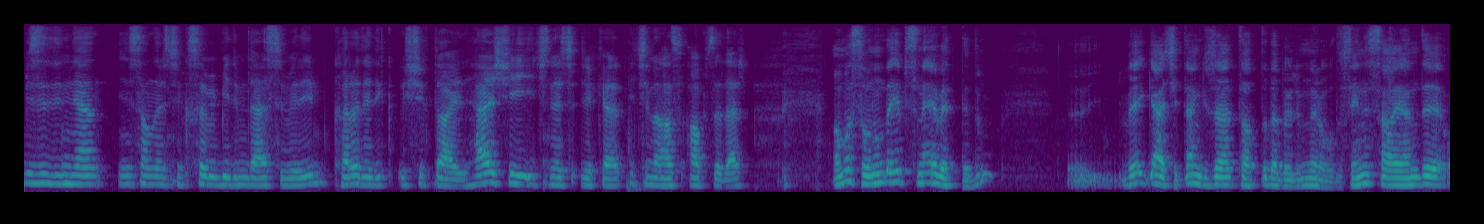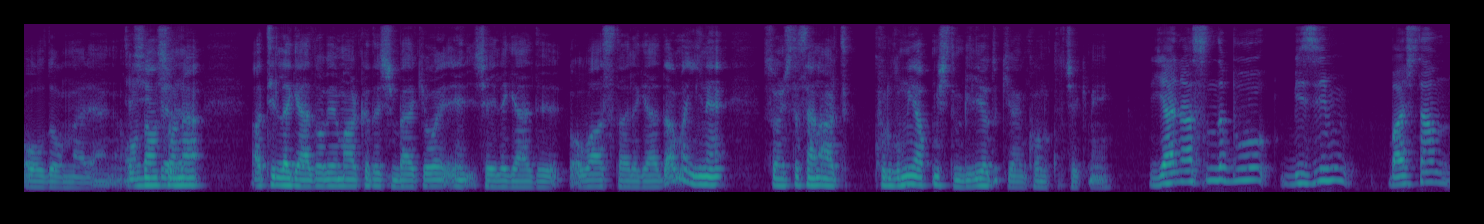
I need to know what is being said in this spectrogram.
bizi dinleyen insanlar için kısa bir bilim dersi vereyim. Kara delik ışık dahil her şeyi içine çeker, içine hapseder. Ama sonunda hepsine evet dedim. Ee, Ve gerçekten güzel tatlı da bölümler oldu. Senin sayende oldu onlar yani. Teşekkür Ondan ederim. sonra Atilla geldi. O benim arkadaşım. Belki o e- şeyle geldi. O vasıtayla geldi ama yine sonuçta sen artık kurulumu yapmıştın. Biliyorduk yani konuklu çekmeyi. Yani aslında bu bizim baştan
